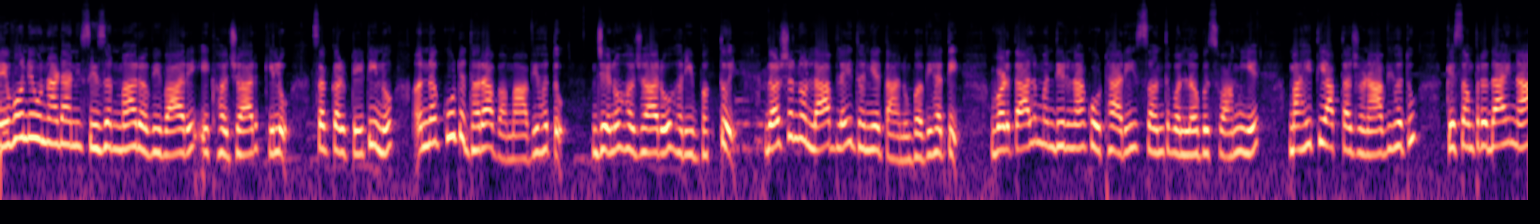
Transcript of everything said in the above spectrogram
દેવોને ઉનાળાની સિઝનમાં રવિવારે એક હજાર કિલો સક્કર ટેટીનો અન્નકૂટ ધરાવવામાં આવ્યો હતો, જેનો હજારો હરિભક્તોએ દર્શનનો લાભ લઈ ધન્યતા અનુભવી હતી. વડતાલ મંદિરના કોઠારી સંત વલ્લભ સ્વામીએ માહિતી આપતા જણાવ્યું હતું કે સંપ્રદાયના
